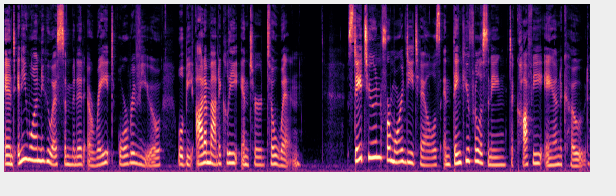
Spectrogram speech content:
and anyone who has submitted a rate or review will be automatically entered to win. Stay tuned for more details, and thank you for listening to Coffee and Code.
